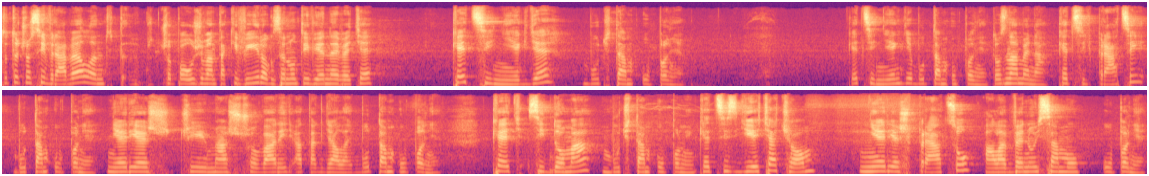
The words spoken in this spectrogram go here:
toto, čo si vravel, len čo používam taký výrok zhrnutý v jednej vete, keď si niekde, buď tam úplne. Keď si niekde, buď tam úplne. To znamená, keď si v práci, buď tam úplne. Nerieš, či máš čo variť a tak ďalej. Buď tam úplne. Keď si doma, buď tam úplne. Keď si s dieťaťom, nerieš prácu, ale venuj sa mu úplne.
